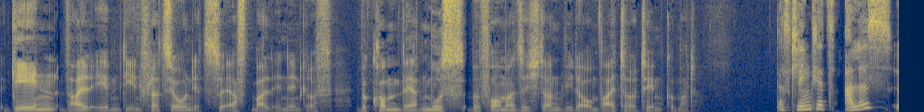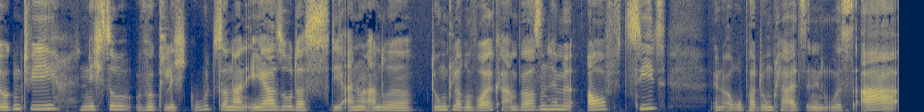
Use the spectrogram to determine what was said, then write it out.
gehen, weil eben die Inflation jetzt zuerst mal in den Griff bekommen werden muss, bevor man sich dann wieder um weitere Themen kümmert. Das klingt jetzt alles irgendwie nicht so wirklich gut, sondern eher so, dass die ein oder andere dunklere Wolke am Börsenhimmel aufzieht. In Europa dunkler als in den USA.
